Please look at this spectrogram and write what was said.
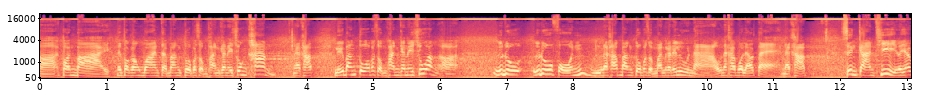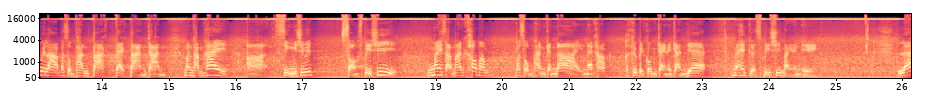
อตอนบ่ายในตอนกลางวันแต่บางตัวผสมพันธุ์กันในช่วงค่ำนะครับ หรือบางตัวผสมพันธุ์กันในช่วงฤดูฤดูฝนนะครับ บางตัวผสมพันธุ์กันในฤดูหนาวนะครับก็แล้วแต่นะครับ ซึ่งการที่ระยะเวลาผสมพันธุ์ตากแตกต่างกัน มันทำให้สิ่งมีชีวิต2สปีชีส์ ไม่สามารถเข้ามาผสมพันธุ์กันได้นะครับ ก็คือเป็นกลไกในการแยกไม่ให้เกิดสปีชีส์ใหม่นั่นเอง และ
